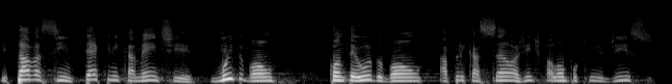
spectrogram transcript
E estava assim, tecnicamente muito bom, conteúdo bom, aplicação, a gente falou um pouquinho disso.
